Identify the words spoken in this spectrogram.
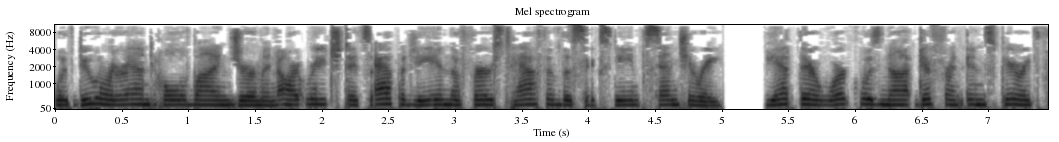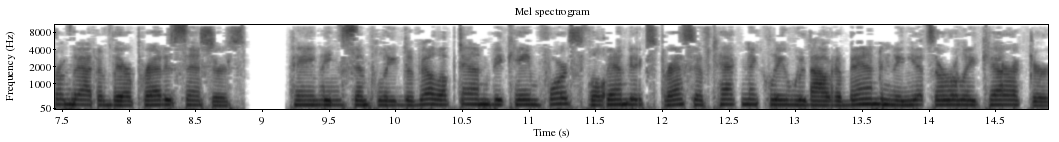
With Dürer and Holbein German art reached its apogee in the first half of the 16th century. Yet their work was not different in spirit from that of their predecessors. Painting simply developed and became forceful and expressive technically without abandoning its early character.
